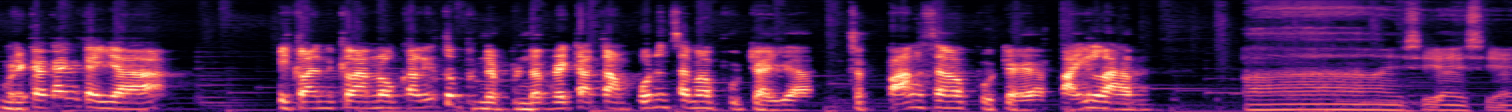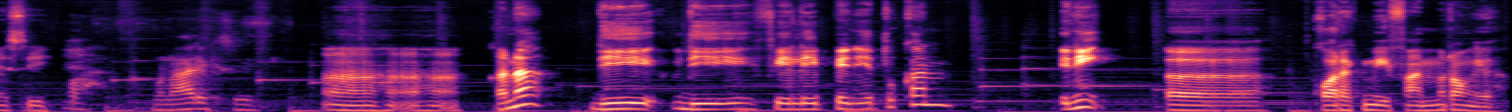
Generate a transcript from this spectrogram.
mereka kan kayak iklan-iklan lokal itu bener-bener mereka campurin sama budaya Jepang sama budaya Thailand. Ah, I see, I see, I see. Menarik sih. Ah, ah, ah. Karena di di Filipina itu kan ini eh correct me if I'm wrong ya.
